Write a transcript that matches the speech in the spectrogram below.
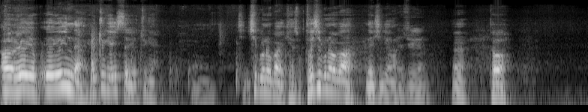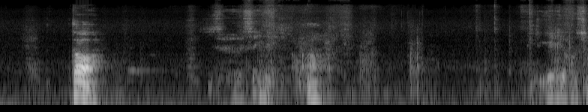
어 여기 여기, 있네 이쪽에 있어 이쪽에 지- 집어넣어봐 계속 더 집어넣어봐 내시경 내시경. 예, 더, 더, 쓰이네. 어. 일리 호수.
